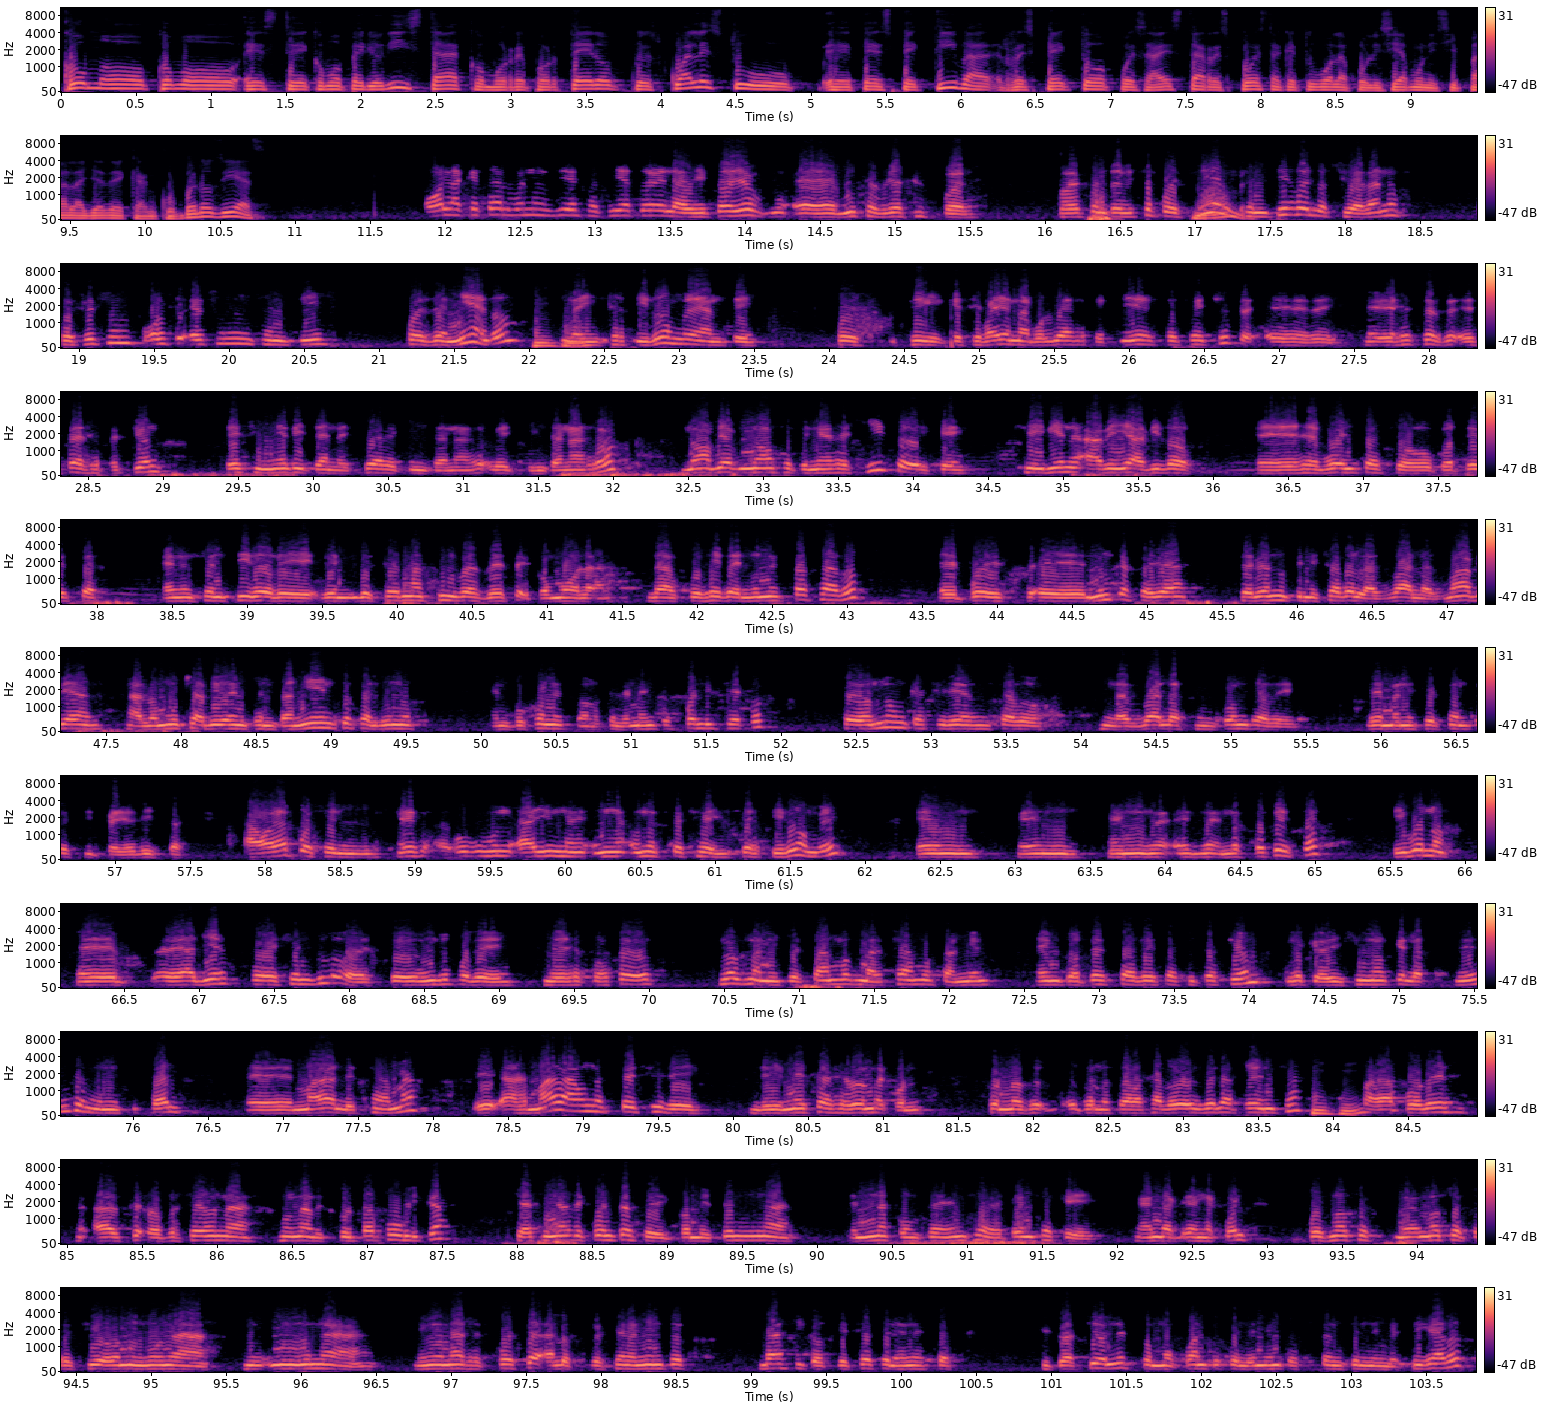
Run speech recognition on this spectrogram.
Como, como, este, como periodista, como reportero, pues, ¿cuál es tu eh, perspectiva respecto pues, a esta respuesta que tuvo la Policía Municipal allá de Cancún? Buenos días. Hola, ¿qué tal? Buenos días a ti y a todo el auditorio. Eh, muchas gracias por, por esta entrevista. Pues sí, el sentido de los ciudadanos, pues es un, es un sentir pues de miedo, de incertidumbre ante pues sí, que se vayan a volver a repetir estos hechos. Eh, esta, esta, represión es inédita en la historia de Quintana, de Quintana Roo. No había, no se tenía registro de que si bien había habido eh, revueltas o protestas en el sentido de, ser masivas de este, como la, la ocurrida el lunes pasado, eh, pues eh, nunca se, había, se habían utilizado las balas, no había, a lo mucho habido enfrentamientos, algunos empujones con los elementos policíacos, pero nunca se habían usado las balas en contra de, manifestantes y periodistas. Ahora pues el, hay una, una, especie de incertidumbre en, en, en, las protestas y bueno, eh, eh, ayer por ejemplo este, un grupo de, reporteros nos manifestamos, marchamos también en protesta de esta situación, lo que dijimos que la presidenta municipal, eh, Mara Lezama, eh, armara una especie de, de mesa redonda con con los, con los trabajadores de la prensa para poder ofrecer una, una disculpa pública que al final de cuentas se convirtió en una en una conferencia de prensa que en la, en la cual pues no se no se ofreció ninguna ninguna ninguna respuesta a los cuestionamientos básicos que se hacen en estas situaciones como cuántos elementos están siendo investigados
